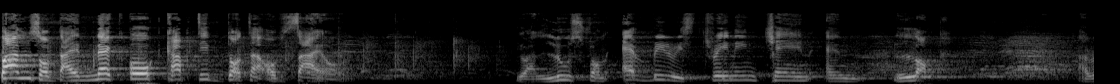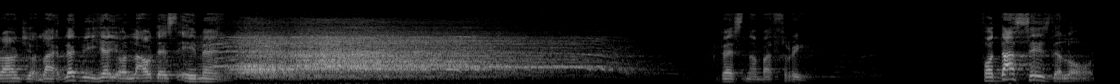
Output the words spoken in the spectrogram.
bands of thy neck, O captive daughter of Zion. You are loose from every restraining chain and lock around your life. Let me hear your loudest amen. Verse number three. For that says the Lord,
